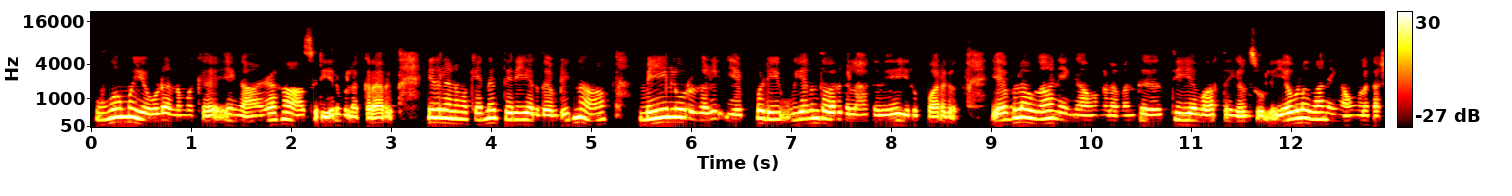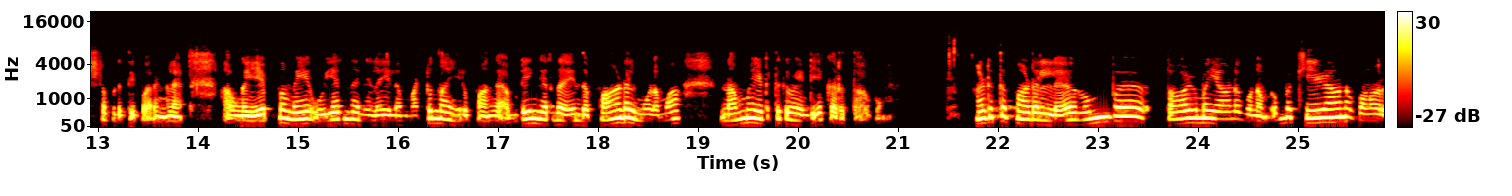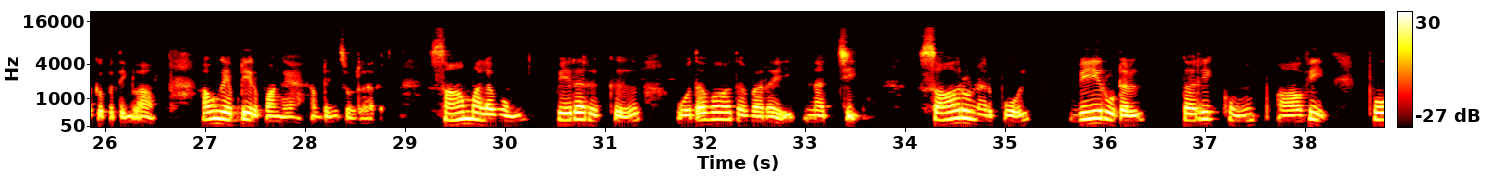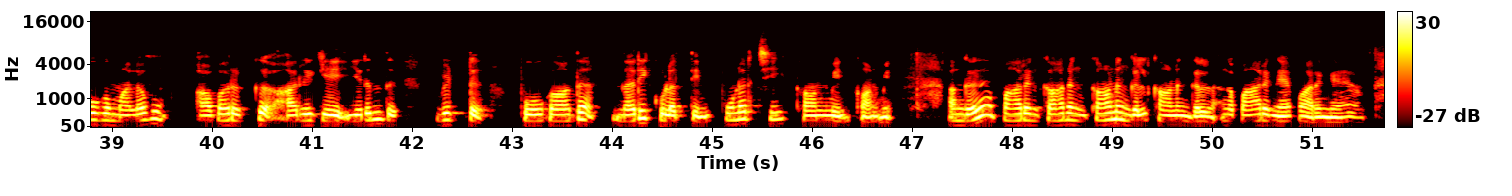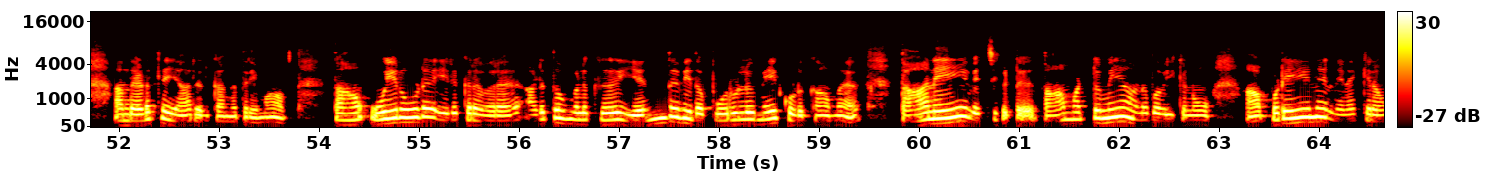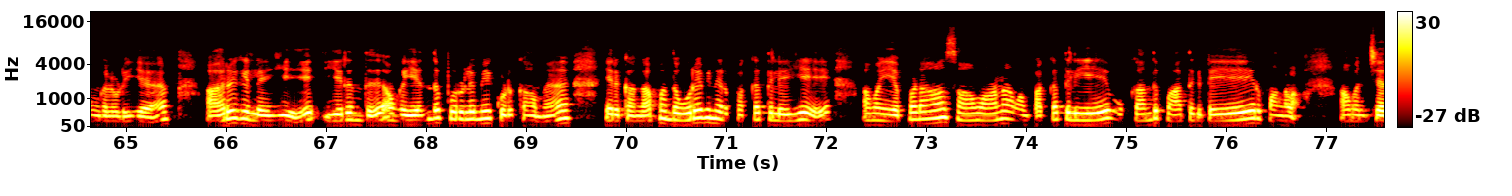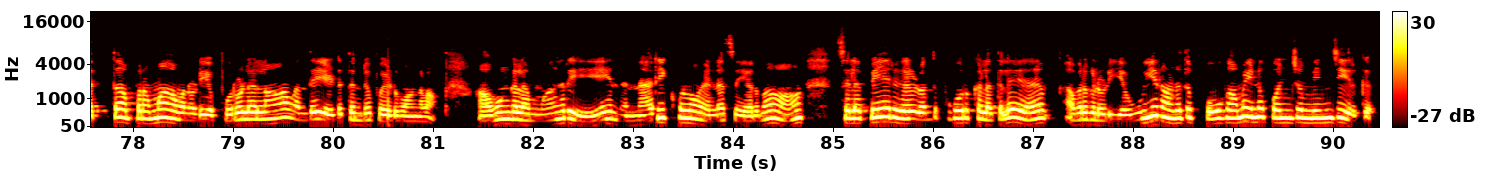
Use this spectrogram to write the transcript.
உவமையோட நமக்கு எங்க அழகா ஆசிரியர் விளக்குறாரு. இதுல நமக்கு என்ன தெரியறது அப்படின்னா மேலூர்கள் எப்படி உயர் உயர்ந்தவர்களாகவே இருப்பார்கள். எவ்வளவுதான் நீங்க அவங்கள வந்து தீய வார்த்தைகள் சொல்லி எவ்வளவுதான் நீங்க அவங்கள கஷ்டப்படுத்தி பாருங்களேன். அவங்க எப்பவுமே உயர்ந்த நிலையில மட்டும்தான் இருப்பாங்க அப்படிங்கிறத இந்த பாடல் மூலமா நம்ம எடுத்துக்க வேண்டிய கருத்தாகும். அடுத்த பாடல்ல ரொம்ப தாழ்மையான குணம் ரொம்ப கீழான குணம் இருக்கு பார்த்தீங்களா அவங்க எப்படி இருப்பாங்க அப்படின்னு சொல்றாரு. சாமளவும் பிறருக்கு உதவாதவரை நச்சி சாருணர் போல் வீருடல் தரிக்கும் ஆவி போகும் அளவும் அவருக்கு அருகே இருந்து விட்டு போகாத நரிக்குலத்தின் புணர்ச்சி காண்மீன் காண்மீன். அங்க பாருங்க காருங் காணுங்கள் காணுங்கள். அங்க பாருங்க பாருங்க. அந்த இடத்துல யார் இருக்காங்க தெரியுமா? தான் உயிரோட இருக்கிறவரை அடுத்தவங்களுக்கு எந்தவித பொருளுமே கொடுக்காம தானே வச்சுக்கிட்டு தான் மட்டுமே அனுபவிக்கணும் அப்படின்னு நினைக்கிறவங்களுடைய அருகிலேயே இருந்து அவங்க எந்த பொருளுமே கொடுக்காம இருக்காங்க. அப்போ அந்த உறவினர் பக்கத்திலேயே அவன் எப்படா சாவான்னு அவன் பக்கத்திலேயே உட்காந்து பார்த்துக்கிட்டே இருப்பாங்களாம். அவன் செத்த அப்புறமா அவனுடைய பொருளெல்லாம் வந்து எடுத்துட்டு போயிடுவாங்களாம். அவங்கள மாதிரி இந்த நரிக்குளம் என்ன செய்யறதும் சில பேர்கள் வந்து போர்க்களத்துல அவர்களுடைய உயிரானது போகாம இன்னும் கொஞ்சம் மிஞ்சி இருக்கு.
